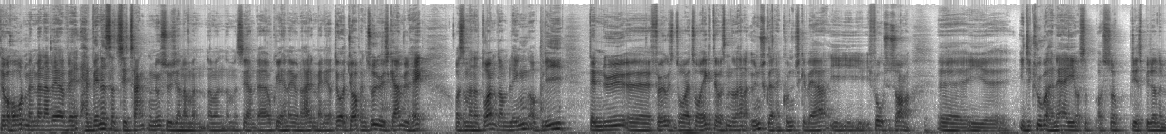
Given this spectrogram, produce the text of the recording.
det var hårdt, men man er ved at have vendet sig til tanken nu, synes jeg, når man, når man, når man ser ham der. Okay, han er United manager. Det var et job, han tydeligvis gerne ville have, og som han har drømt om længe at blive den nye øh, Ferguson, tror jeg. Jeg tror ikke, det var sådan noget, han har ønsket, at han kun skal være i, i, i få sæsoner øh, i, øh, i de klubber, han er i, og så, og så bliver spillerne,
